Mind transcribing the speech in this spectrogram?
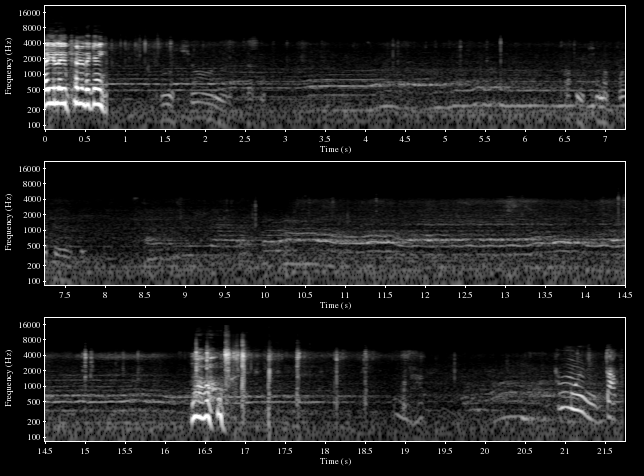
লাগি লাগি ফ্যানটা কেন 한번 나가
